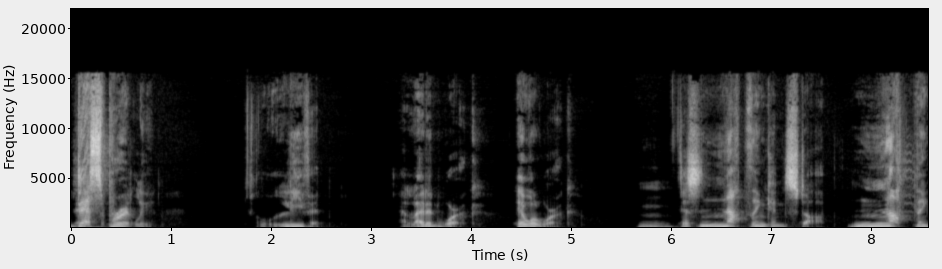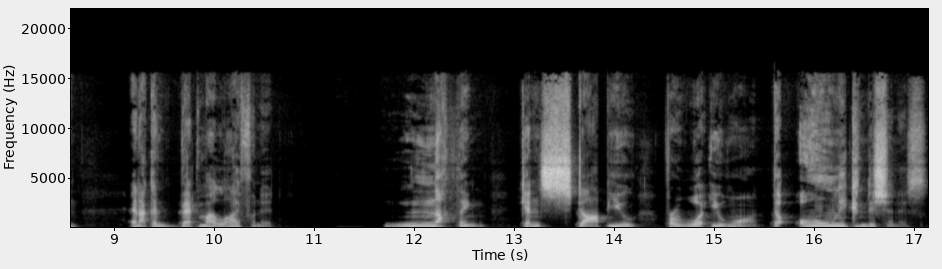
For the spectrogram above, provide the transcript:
desperately, leave it and let it work. It will work. Hmm. There's nothing can stop. Nothing. And I can bet my life on it. Nothing can stop you from what you want. The only condition is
